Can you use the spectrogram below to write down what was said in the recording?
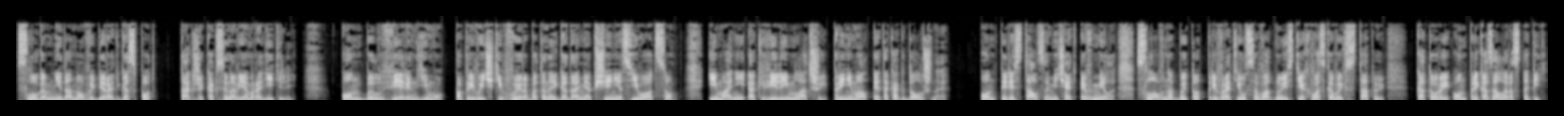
Слугам не дано выбирать господ, так же, как сыновьям родителей. Он был верен ему, по привычке, выработанной годами общения с его отцом, и Маний Аквилий-младший принимал это как должное. Он перестал замечать Эвмела, словно бы тот превратился в одну из тех восковых статуй, которые он приказал растопить.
